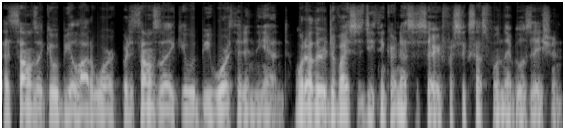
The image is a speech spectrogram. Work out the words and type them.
That sounds like it would be a lot of work, but it sounds like it would be worth it in the end. What other devices do you think are necessary for successful nebulization?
